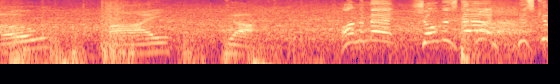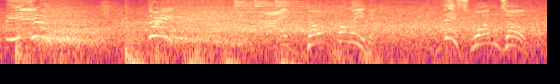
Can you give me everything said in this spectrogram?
Oh my God. On the mat, shoulders down. This could be it. Three! I don't believe it. This one's over.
